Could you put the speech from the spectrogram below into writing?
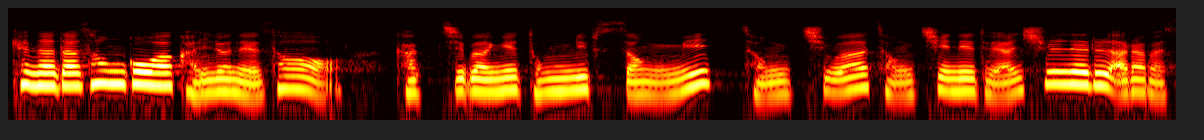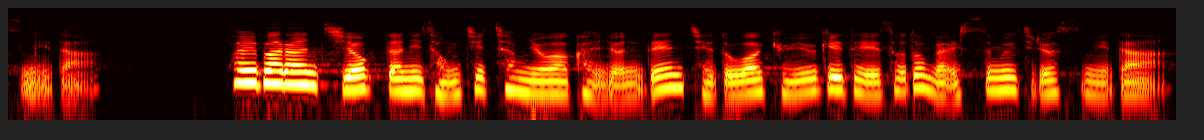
캐나다 선거와 관련해서 각 지방의 독립성 및 정치와 정치인에 대한 신뢰를 알아봤습니다. 활발한 지역 단위 정치 참여와 관련된 제도와 교육에 대해서도 말씀을 드렸습니다.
